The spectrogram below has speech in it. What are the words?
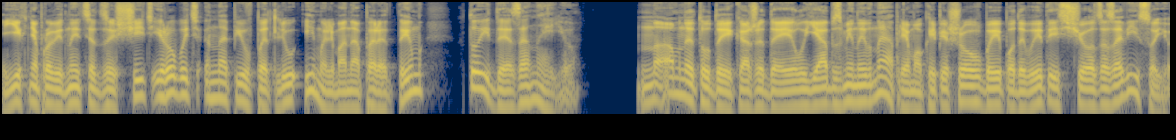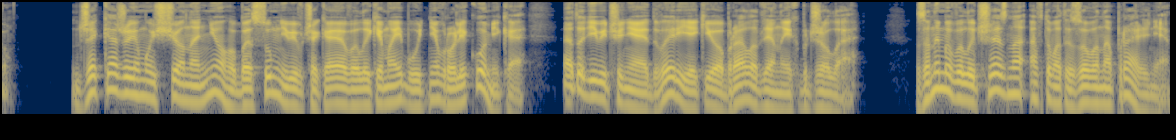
Їхня провідниця дзищить і робить напівпетлю імельмана перед тим, хто йде за нею. Нам не туди, каже Дейл, я б змінив напрямок і пішов би подивитись, що за завісою. Джек каже йому, що на нього без сумнівів чекає велике майбутнє в ролі коміка, а тоді відчиняє двері, які обрала для них бджола. За ними величезна автоматизована пральня,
